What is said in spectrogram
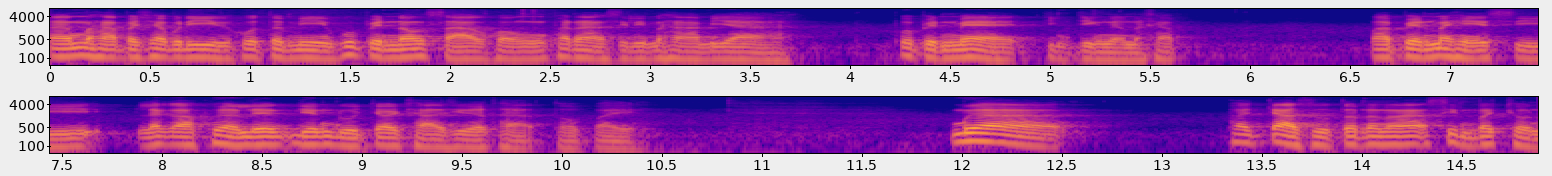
นางมหาประชาบดีโคตมี ผู้เป็นน้องสาวของพระนางสิริมหามายา ผู้เป็นแม่จริงๆนั่นนะครับ มาเป็นมเหสีและก็เพื่อเลี้ยงยงดูเจ้าชายสิทธัตถะต่อไป เมื่อพระเจ้าสุโตตนะสิ้นพระชน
